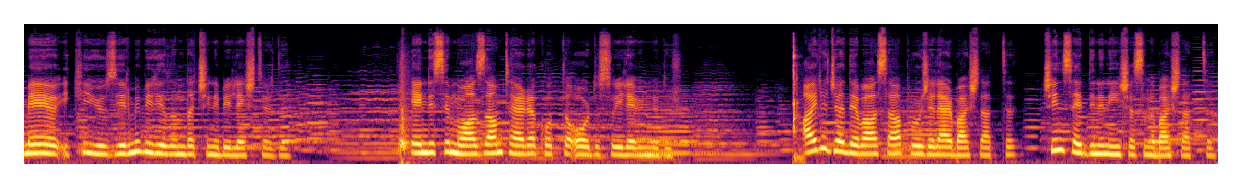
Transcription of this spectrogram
M.Ö. 221 yılında Çin'i birleştirdi. Kendisi muazzam terrakotta ordusu ile ünlüdür. Ayrıca devasa projeler başlattı, Çin Seddi'nin inşasını başlattı.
